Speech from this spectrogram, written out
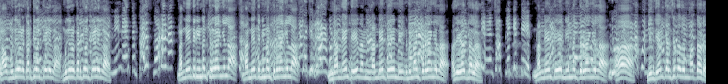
ನಾವು ಮುಂದಿನ ಕಟ್ತೀವಿ ಅಂತ ಹೇಳಿಲ್ಲ. ಮುಂದಿನ ಕಟ್ತೀವಿ ಅಂತ ಹೇಳಿಲ್ಲ. ನನ್ನ ಹೆಂಡತಿ ನಿನ್ನಂಗ್ ತಿರ್ಗಂಗಿಲ್ಲ. ನನ್ನ ಹೆಂಡತಿ ನಿನ್ನಂಗ್ ತಿರ್ಗಂಗಿಲ್ಲ. ನನ್ನ ಹೆಂಡತಿ ನನ್ನ ನನ್ನ ಹೆಂಡತಿ ನಿನ್ನಂಗ್ ತಿರ್ಗಂಗಿಲ್ಲ. ಅದೇ ಹೇಳ್ದಲ್ಲ. ನನ್ನ ಹೆಂಡತಿ ನಿನ್ನಂಗ್ ತಿರ್ಗಂಗಿಲ್ಲ. ಹಾ ನಿಂದೇನ್ ಕೆಲ್ಸ ಇತ್ತು ಅದನ್ನ ಮಾತಾಡು.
